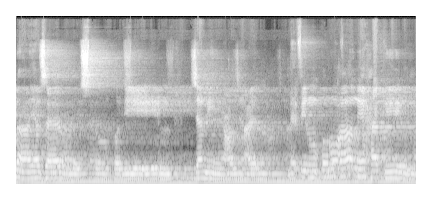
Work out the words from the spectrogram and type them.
لا يزال یزال جميع العلم في القرآن حكيم.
